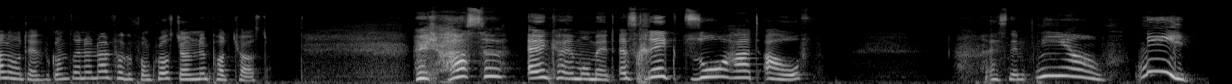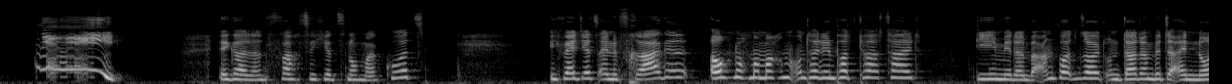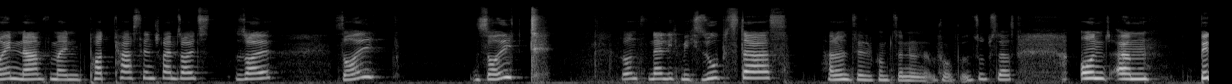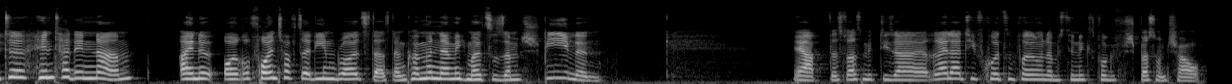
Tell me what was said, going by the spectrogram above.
Hallo und herzlich willkommen zu einer neuen Folge von Cross German Podcast. Ich hasse Anchor im Moment. Es regt so hart auf. Es nimmt nie auf. Nie. Nie. Egal, dann fasse ich jetzt nochmal kurz. Ich werde jetzt eine Frage auch nochmal machen unter den Podcast halt, die ihr mir dann beantworten sollt und da dann bitte einen neuen Namen für meinen Podcast hinschreiben sollst, soll, soll, sollt. Sonst nenne ich mich Substars. Hallo und herzlich willkommen zu den Substars. Und ähm, bitte hinter den Namen eine eure Freundschaft-ID in Brawl Stars. Dann können wir nämlich mal zusammen spielen. Ja, das war's mit dieser relativ kurzen Folge und da bist du nichts vor. Spaß und ciao.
